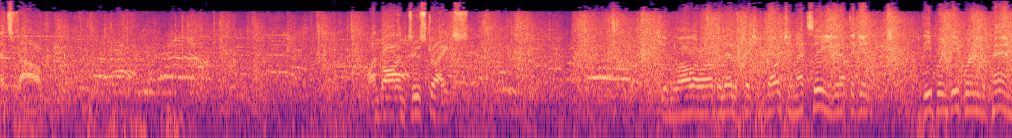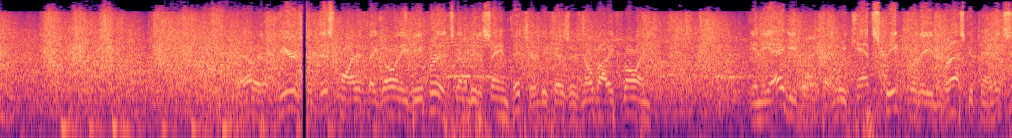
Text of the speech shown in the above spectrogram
That's foul. One ball and two strikes. Jim Lawler over there, the pitching coach, and that's it. You're going to have to get deeper and deeper into the pen. Well, it appears at this point, if they go any deeper, it's going to be the same pitcher because there's nobody throwing in the Aggie bullpen. We can't speak for the Nebraska pen. It's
